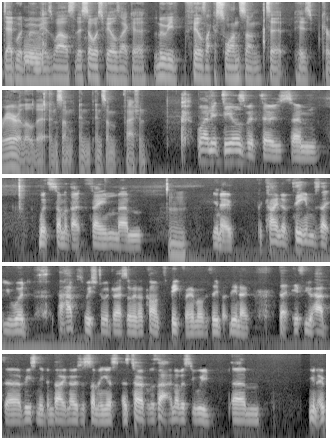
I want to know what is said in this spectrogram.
Deadwood movie as well. So this always feels like a the movie feels like a swan song to his career a little bit in some in, in some fashion. Well, and it deals with those, um, with some of that same, um, you know, the kind of themes that you would perhaps wish to address. I mean, I can't speak for him, obviously, but you know, that if you had uh, recently been diagnosed with something as, as terrible as that, and obviously we, um, you know,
